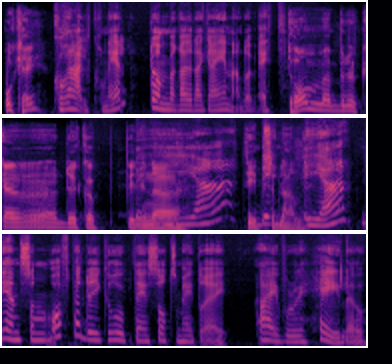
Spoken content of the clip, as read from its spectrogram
Okej, korallkornell, de med röda grenar du vet. de brukar dyka upp i dina... ja, tips det- ibland. Ja, den som ofta dyker upp det är en sort som heter Ivory Halo,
